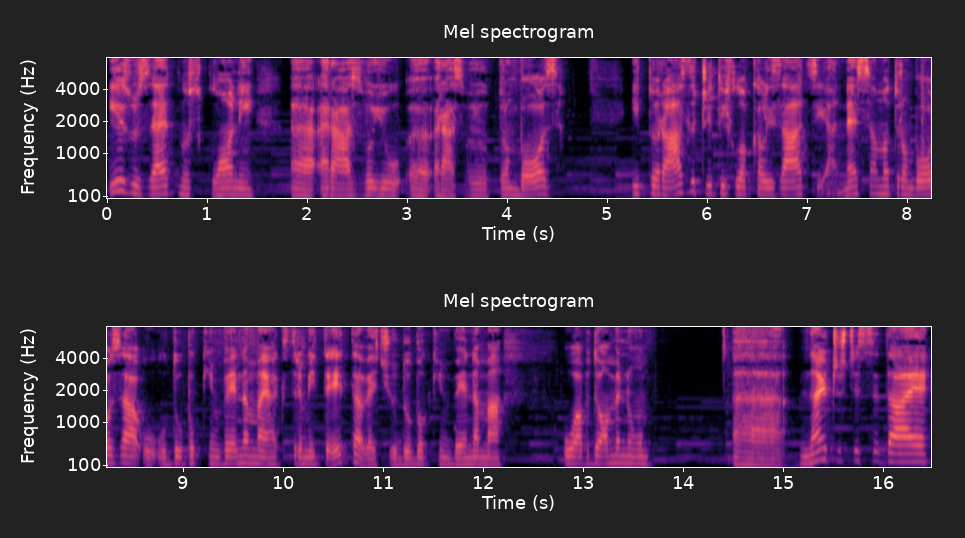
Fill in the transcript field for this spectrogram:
izuzetno skloni razvoju, razvoju tromboza i to različitih lokalizacija, ne samo tromboza u, u dubokim venama ekstremiteta, već i u dubokim venama u abdomenu. najčešće se daje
